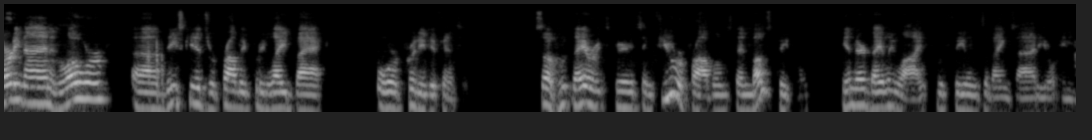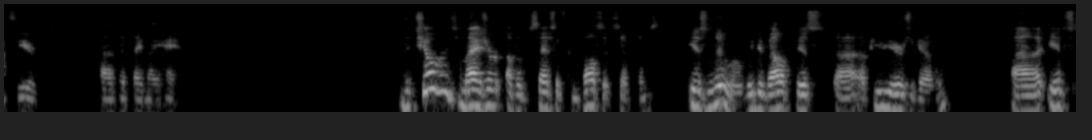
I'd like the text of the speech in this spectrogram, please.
39 and lower, uh, these kids are probably pretty laid back or pretty defensive. So they are experiencing fewer problems than most people in their daily life with feelings of anxiety or any fears uh, that they may have. The children's measure of obsessive compulsive symptoms is newer. We developed this uh, a few years ago. Uh, it's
